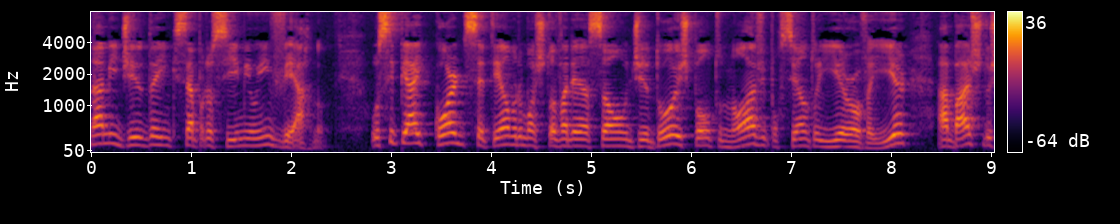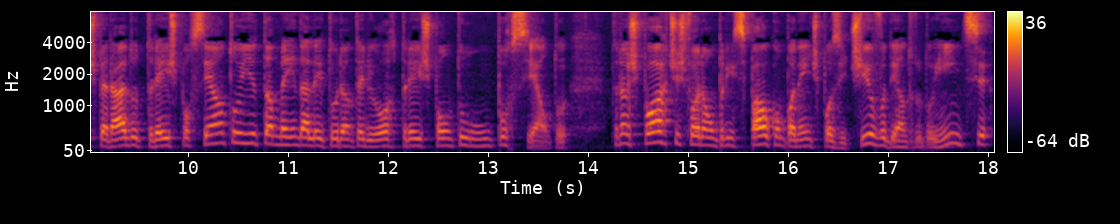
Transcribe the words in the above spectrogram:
na medida em que se aproxime o inverno. O CPI Core de setembro mostrou variação de 2,9% year over year, abaixo do esperado 3% e também da leitura anterior 3,1%. Transportes foram o principal componente positivo dentro do índice,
